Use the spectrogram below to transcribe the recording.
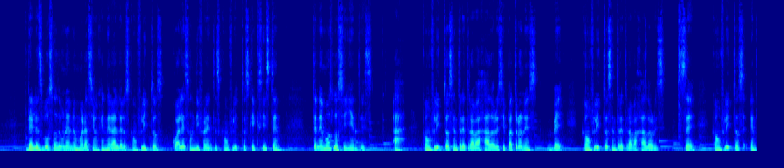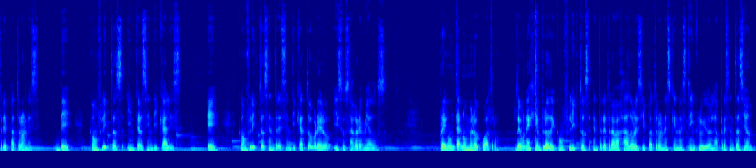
Del esbozo de una enumeración general de los conflictos, ¿cuáles son diferentes conflictos que existen? Tenemos los siguientes. A. Conflictos entre trabajadores y patrones. B. Conflictos entre trabajadores. C. Conflictos entre patrones. D. Conflictos intersindicales. E. Conflictos entre sindicato obrero y sus agremiados. Pregunta número 4 de un ejemplo de conflictos entre trabajadores y patrones que no esté incluido en la presentación.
